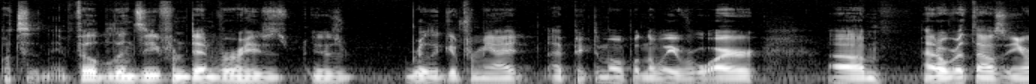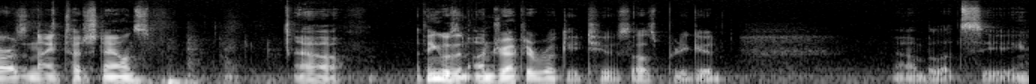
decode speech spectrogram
what's his name? Philip Lindsay from Denver. He's he was really good for me. I I picked him up on the waiver wire. Um, had over a thousand yards and nine touchdowns. Uh, I think it was an undrafted rookie too, so that was pretty good. Uh, but let's see.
